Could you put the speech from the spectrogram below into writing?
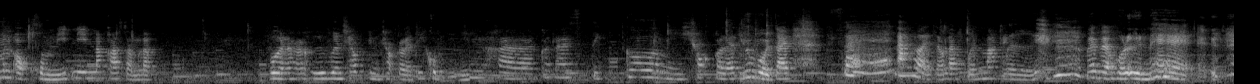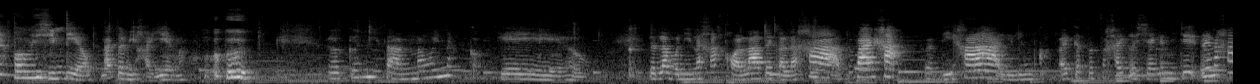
มันออกขมนิดนิดนะคะสำหรับเฟิร์นนะคะ คือเฟิร์นชอบกินช็อกโกแลตที่ขมนิดนิดนะคะก็ได้สติกเกอร์มีช็อกโกแลตรูปหัวใจแสนอร่อยสำหรับเฟิร์นมากเลย ไม่แบบคนอื่นแน่เพราะมีชิ้นเดียวน่าจะมีขายแยกนะแล้วก็มีสามน้อยนักเกาะแก้ว สำหรับวันนี้นะคะ ขอลาไปก่อนแล้วค่ะ บ๊ายบายค่ะ สวัสดีค่ะ อย่าลืมกดไลค์ กดซับสไครต์กดแชร์กันเยอะๆด้วยนะคะ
